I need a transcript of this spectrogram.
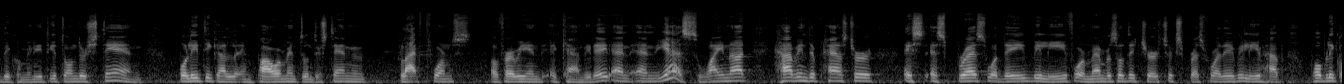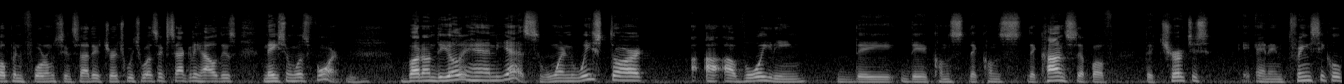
the community to understand political empowerment, to understand platforms of every candidate. And, and yes, why not having the pastor es- express what they believe or members of the church express what they believe, have public open forums inside the church, which was exactly how this nation was formed. Mm-hmm. But on the other hand, yes, when we start uh, avoiding the, the, cons- the, cons- the concept of the church is an intrinsical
